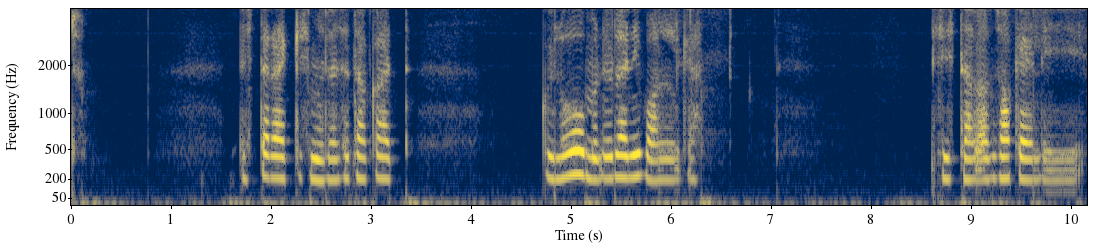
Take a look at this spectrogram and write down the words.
ja siis ta rääkis meile seda ka, et kui loom on üleni valge, siis tal on sageli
